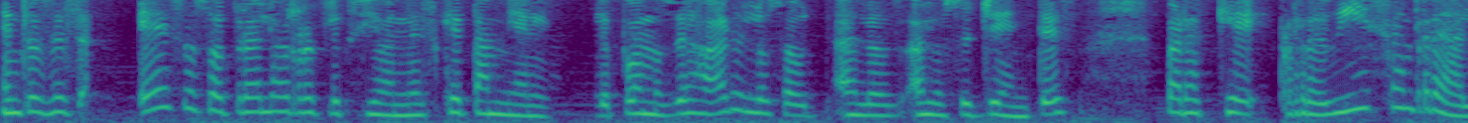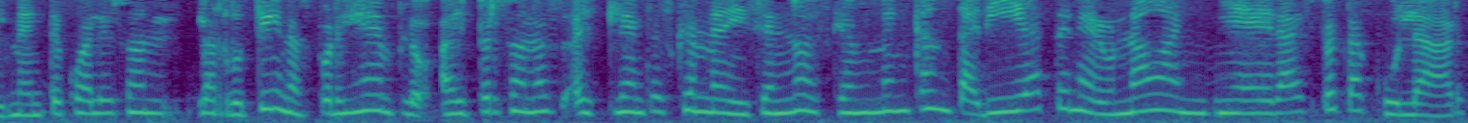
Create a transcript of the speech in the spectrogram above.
Entonces, esa es otra de las reflexiones que también le podemos dejar a los, a los, a los oyentes para que revisen realmente cuáles son las rutinas. Por ejemplo, hay personas, hay clientes que me dicen, no, es que a mí me encantaría tener una bañera espectacular.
